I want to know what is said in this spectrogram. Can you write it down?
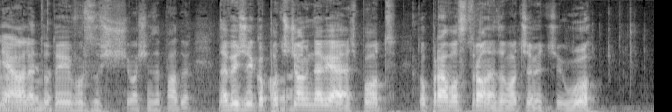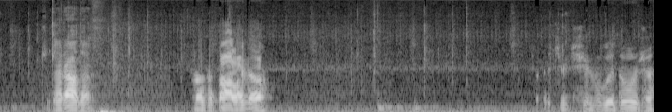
Nie, ale tutaj w Ursusie się właśnie zapadły. Najwyżej go podciągnę, wiesz, pod tą prawą stronę, zobaczymy czy... Ło, czy na radę. No zapala go. Czy, się w ogóle tu uczy?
